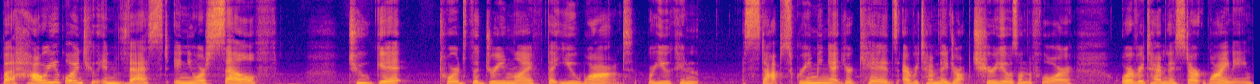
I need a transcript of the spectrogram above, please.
But how are you going to invest in yourself to get towards the dream life that you want, where you can stop screaming at your kids every time they drop Cheerios on the floor or every time they start whining?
